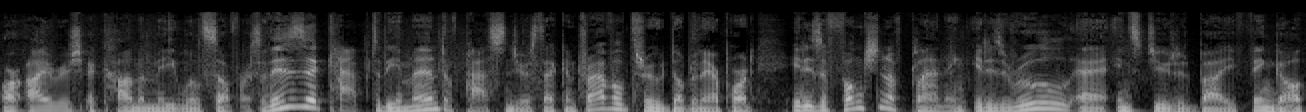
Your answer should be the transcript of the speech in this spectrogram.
or Irish economy will suffer. So this is a cap to the amount of passengers that can travel through Dublin Airport. It is a function of planning. It is a rule uh, instituted by Fingal.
